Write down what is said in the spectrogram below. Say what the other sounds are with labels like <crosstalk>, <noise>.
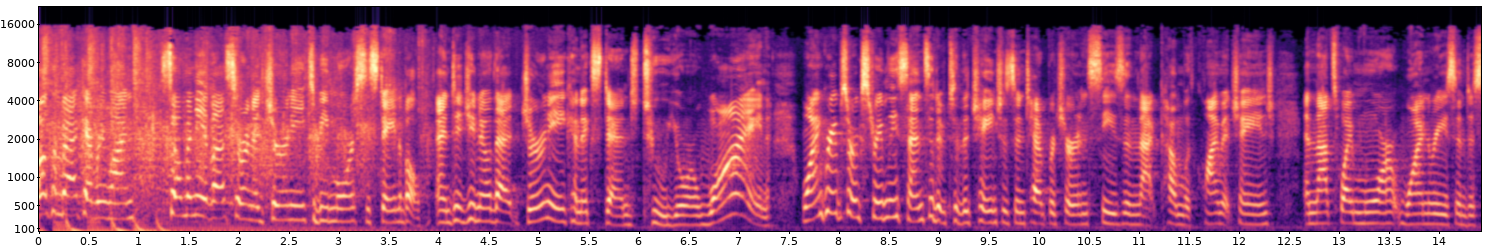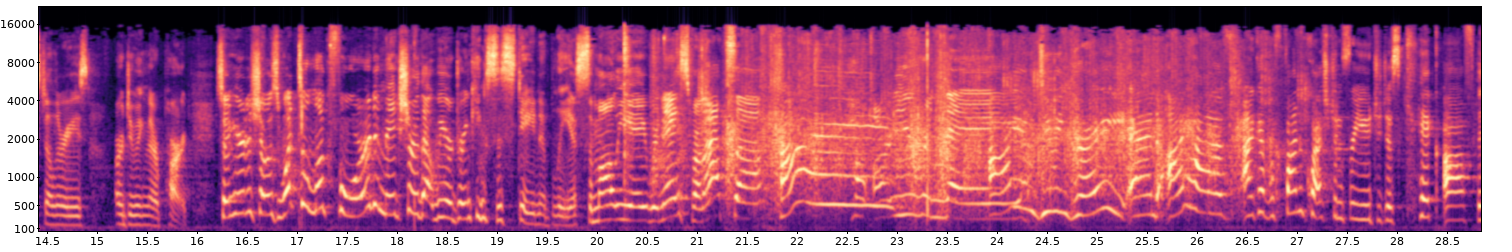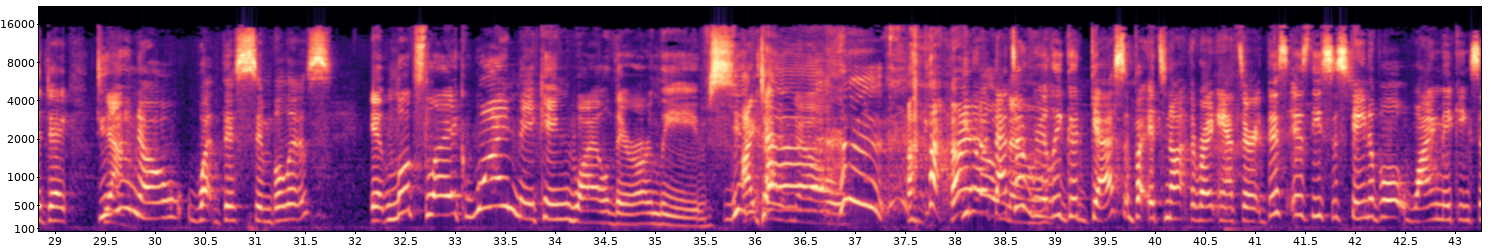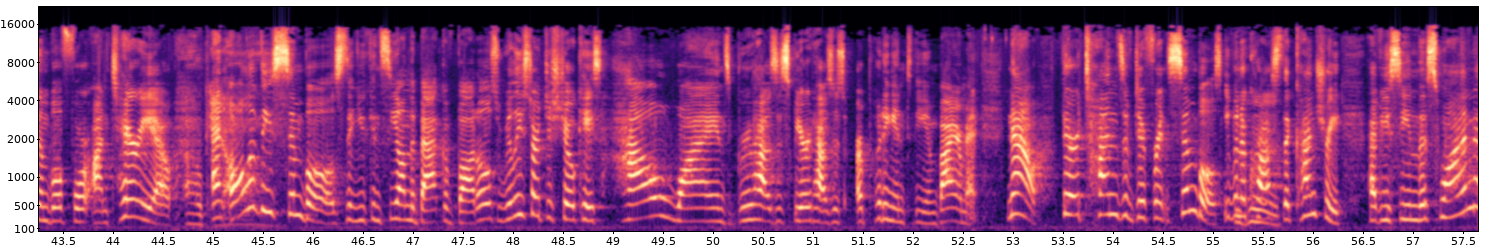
Welcome back, everyone. So many of us are on a journey to be more sustainable. And did you know that journey can extend to your wine? Wine grapes are extremely sensitive to the changes in temperature and season that come with climate change. And that's why more wineries and distilleries are doing their part. So here to show us what to look for to make sure that we are drinking sustainably is sommelier Renee Sferrazza. Hi. How are you, Renee? I am doing great, and I I have a fun question for you to just kick off the day. Do Yeah. you know what this symbol is? It looks like winemaking while there are leaves. Yeah. I don't know. <laughs> You know, what? that's know. a really good guess, but it's not the right answer. This is the sustainable winemaking symbol for Ontario. Okay. And all of these symbols that you can see on the back of bottles really start to showcase how wines, brew houses, spirit houses are putting into the environment. Now, there are tons of different symbols, even Mm-hmm. across the country. Have you seen this one?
